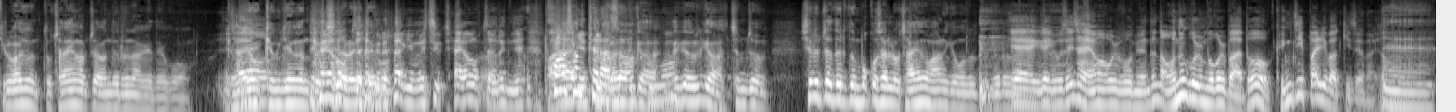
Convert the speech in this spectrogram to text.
결과적으로 또 자영업자가 늘어나게 되고 자영- 경쟁, 경쟁은 또 치열하게 되고 늘어나기 뭐 지금 자영업자는 이제 포화 상태라서. 그러니까, 뭐. 그러니까 우리가 점점 실업자들이 또 먹고 살려고 자영업하는 경우들도 늘어나고 예, 그러니까 요새 자영업을 보면은 어느 골목을 봐도 굉장히 빨리 바뀌잖아요. 네.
